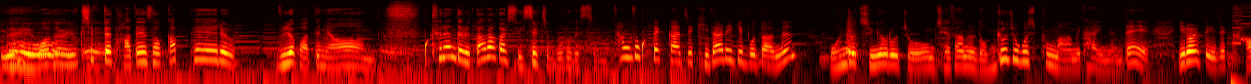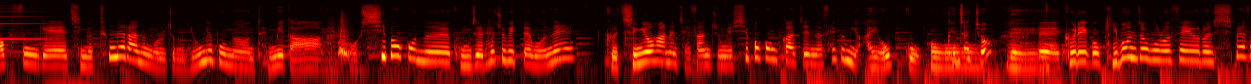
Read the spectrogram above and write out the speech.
네, 요런, 맞아요. 60대 예. 다 돼서 카페를 물려받으면 트렌드를 따라갈 수 있을지 모르겠어요. 상속 때까지 기다리기보다는 먼저 증여로 좀 재산을 넘겨주고 싶은 마음이 다 있는데 이럴 때 이제 가업승계 증여 특례라는 거를 좀 이용해 보면 됩니다. 어, 10억 원을 공제를 해주기 때문에 그 증여하는 재산 중에 10억 원까지는 세금이 아예 없고 오. 괜찮죠? 네. 네, 그리고 기본적으로 세율은 10에서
